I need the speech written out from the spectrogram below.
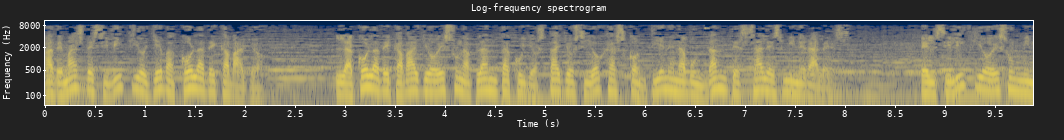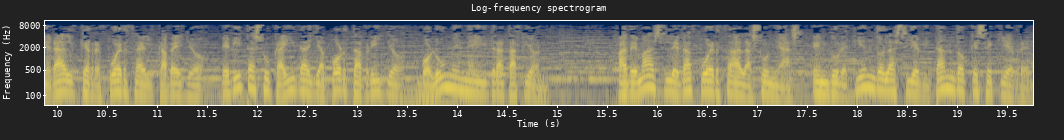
además de silicio lleva cola de caballo. La cola de caballo es una planta cuyos tallos y hojas contienen abundantes sales minerales. El silicio es un mineral que refuerza el cabello, evita su caída y aporta brillo, volumen e hidratación. Además le da fuerza a las uñas, endureciéndolas y evitando que se quiebren.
